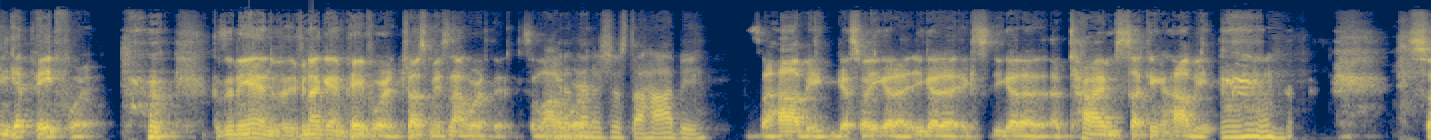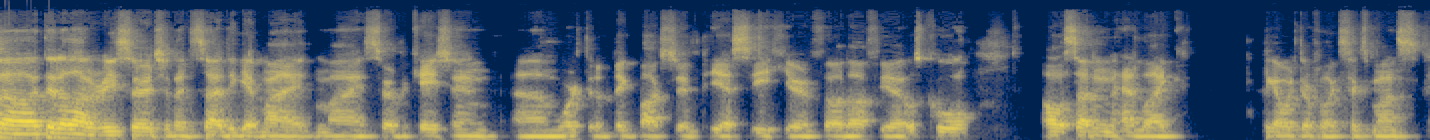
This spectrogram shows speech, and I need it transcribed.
and get paid for it. Because in the end, if you're not getting paid for it, trust me, it's not worth it. It's a lot yeah, of work. Then it's just a hobby. It's a hobby. Guess what? You got a you got a you got a, a time sucking hobby. so I did a lot of research and I decided to get my my certification. Um, worked at a big box gym, PSC here in Philadelphia. It was cool. All of a sudden, I had like I think I worked there for like six months,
